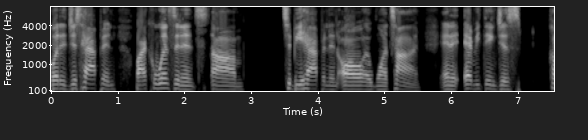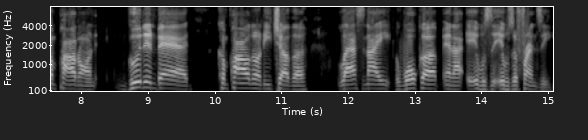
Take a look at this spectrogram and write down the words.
but it just happened by coincidence um, to be happening all at one time, and it, everything just compiled on good and bad, compiled on each other. Last night, woke up and I it was it was a frenzy.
